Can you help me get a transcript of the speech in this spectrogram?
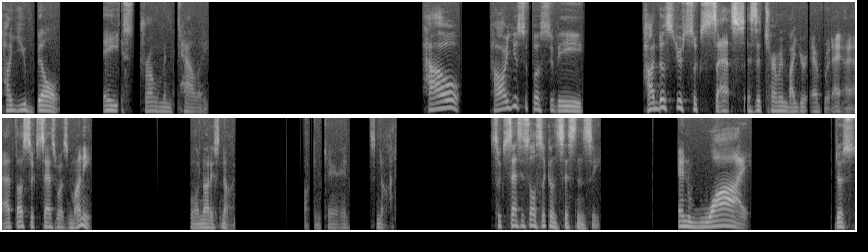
how you build a strong mentality. How how are you supposed to be how does your success is determined by your everyday? I, I thought success was money. Well, not it's not. Fucking Karen. It's not. Success is also consistency. And why does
